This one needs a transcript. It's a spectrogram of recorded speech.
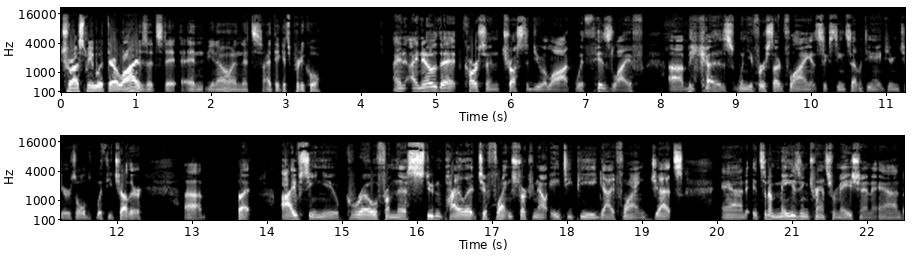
trust me with their lives at and you know, and it's I think it's pretty cool. I, I know that Carson trusted you a lot with his life uh, because when you first started flying at 16, 17, 18 years old with each other, uh, but I've seen you grow from this student pilot to flight instructor, now ATP guy flying jets. And it's an amazing transformation. And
